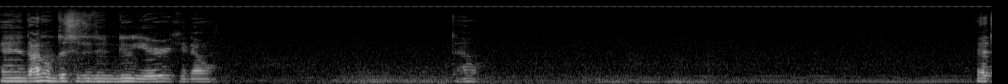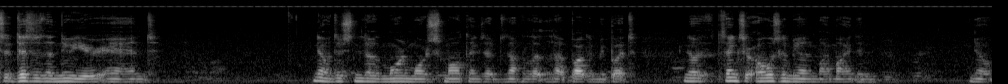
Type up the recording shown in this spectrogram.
And I don't know, this is a new year, you know. What the hell? It's, this is the new year and you know, there's you know, more and more small things that's not to let bother me, but you know, things are always going to be on my mind and you know,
